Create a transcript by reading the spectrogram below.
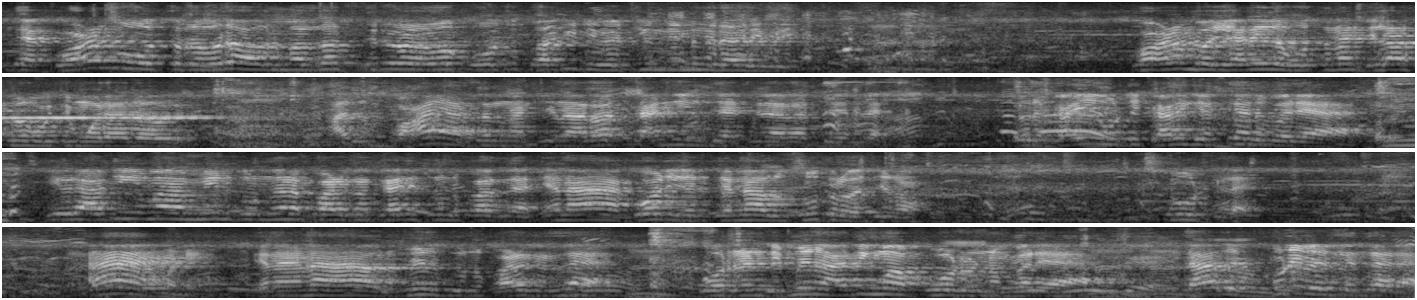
இந்த குழம்பு ஊத்துறவரு அவர் மாதிரி தான் திருவிழாவை போட்டு பக்கிட்டு வச்சு நின்னுங்கிறாரு இப்படி குழம்பு இலையில ஊத்துனா கிலாஸ்ல ஊத்தி போறாரு அவரு. அது பாயாசம் நினைச்சினாரா தண்ணி நினைச்சினாரா தெரியல. இவர் கையை விட்டு கலக்கி எடுத்தாரு பாரு. இவர் அதிகமா மீன் துண்டு தானே பழக்கம் கறி துண்டு பார்க்கல ஏன்னா கோழி கறிச்சுன்னா அவர் சூத்துல வச்சிடும். சூட்ல ஆ, ஏன்னா அவர் மீன் துண்டு பழக்கம்ல? ஒரு ரெண்டு மீன் அதிகமா போடணும் பாரு அதாவது குடி வீட்டுல இருந்தாரு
